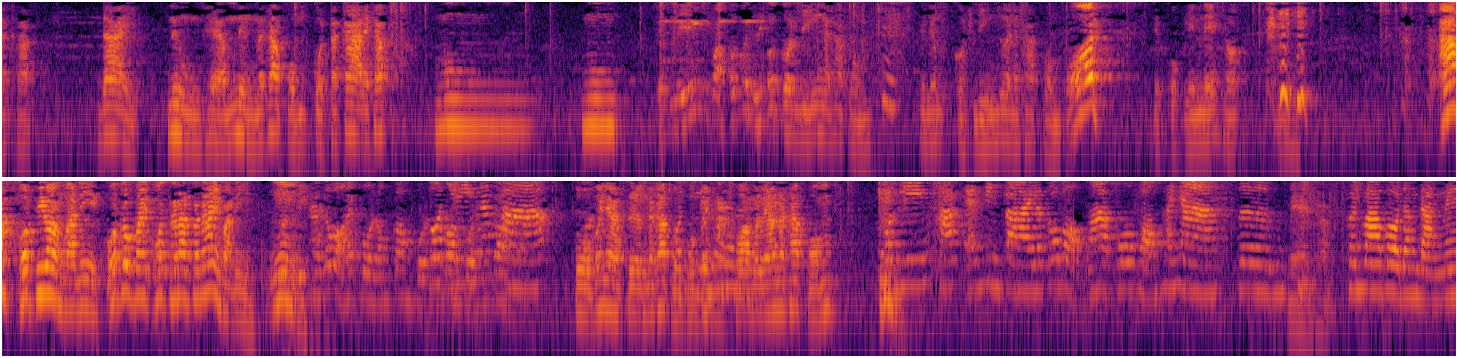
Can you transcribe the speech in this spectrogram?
นะครับ ได้ หนึ่งแถมหนึ่งนะครับ ผมกดตะกร้าเลยครับ มุงมุงกดลิงก์บอกเขากดลิงก์ก็กดลิงก์นะครับผมอย่าลืมกดลิงก์ด้วยนะครับ ผมโอ๊ยเจ็บกดลิงก์เน็กเนาะอ้าวกดพี่น้องมานี่กดลงไปกดสนับสนุนมานี่อืมลิงก์เขาก็บอกให้โปรน้องกล้องโปรกน้องดกล้องลิโปรงก์น้อนะงกล้องคะโปรพญาเซิงนะครับ ผมผมไปหักคอมาแล้วนะครับ ผมกดลิงก์ทักแอดมินไปแล้วก็บอกว่าโปรของพญาซึงแมนครับเพื่อนว่าเบาดัง ๆ แน่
